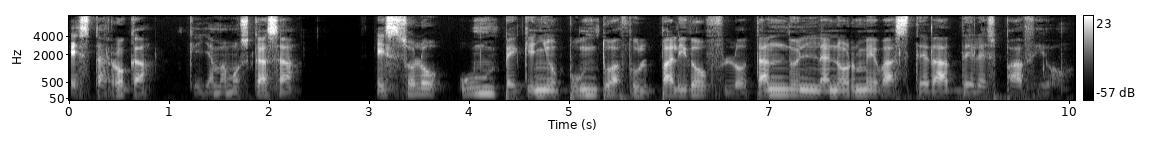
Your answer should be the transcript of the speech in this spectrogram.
Esta roca, que llamamos casa, es sólo un pequeño punto azul pálido flotando en la enorme vastedad del espacio.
